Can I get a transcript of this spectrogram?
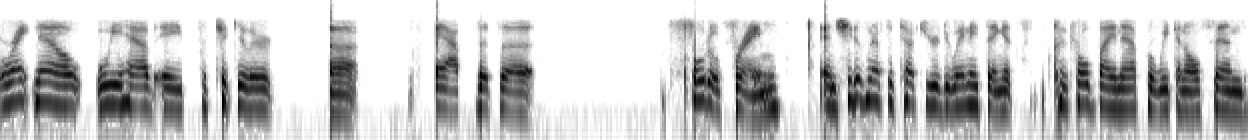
right now, we have a particular uh, app that's a photo frame, and she doesn't have to touch it or do anything. It's controlled by an app where we can all send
